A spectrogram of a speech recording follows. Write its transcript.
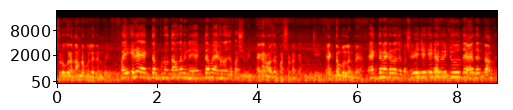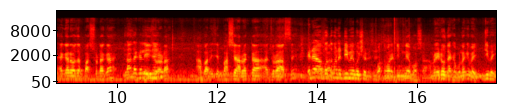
ছোট করে দামটা বলে দেন ভাই। ভাই এটা একদম কোনো দাম দামি নেই একদম এগারো হাজার পাঁচশো ভাই এগারো হাজার পাঁচশো টাকা। জি। একদম বললেন ভাইয়া। একদম এগারো হাজার পাঁচশো। এই যে এটাকে একটু দেখা দেন। একদম এগারো হাজার পাঁচশো টাকা না দেখালে এই জোড়াটা। আবার এই যে পাশে আরও একটা জোড়া আছে। এটা বর্তমানে ডিমে বসে রয়েছে। বর্তমানে ডিম নিয়ে বসা। আমরা এটাও দেখাবো নাকি ভাই? জি ভাই।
